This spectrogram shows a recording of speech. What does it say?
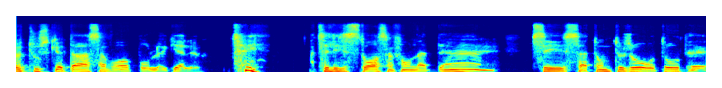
as, tout ce que tu as à savoir pour le gala. sais, les histoires se font là-dedans. Ça tourne toujours autour de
